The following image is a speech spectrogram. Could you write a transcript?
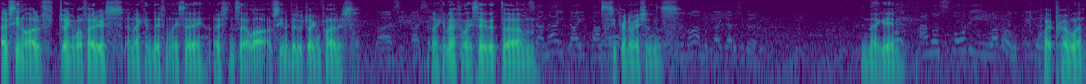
I've seen a lot of Dragon Ball FighterZ, and I can definitely say I shouldn't say a lot. I've seen a bit of Dragon Fighters, and I can definitely say that um, Super Animations in that game quite prevalent.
